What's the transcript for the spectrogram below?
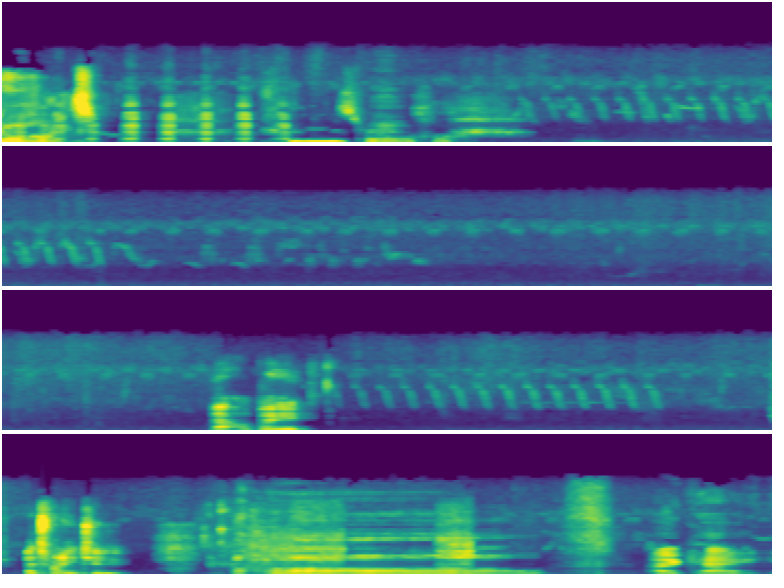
God. Please roll. that'll be a twenty-two. Oh. Okay.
